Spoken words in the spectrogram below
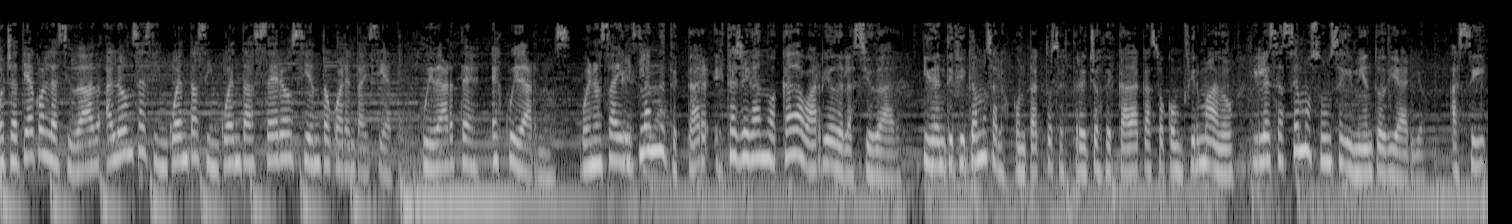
o chatea con la ciudad al 11 50 50 0 147. Cuidarte es cuidarnos. Buenos Aires. El plan Detectar está llegando a cada barrio de la ciudad. Identificamos a los contactos estrechos de cada caso confirmado y les hacemos un seguimiento diario. Así,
